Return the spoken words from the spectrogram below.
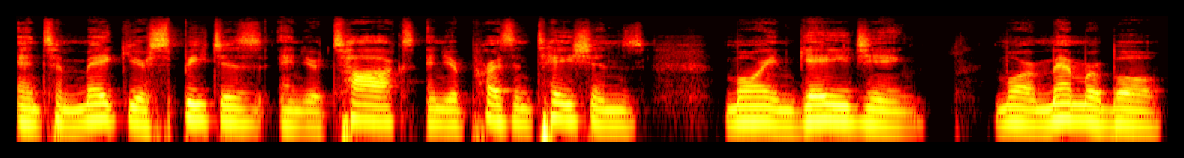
and to make your speeches and your talks and your presentations more engaging, more memorable,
